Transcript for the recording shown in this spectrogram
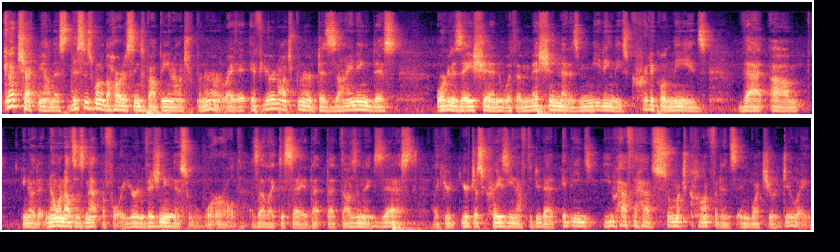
gut check me on this. This is one of the hardest things about being an entrepreneur, right? If you're an entrepreneur designing this organization with a mission that is meeting these critical needs that um, you know that no one else has met before. You're envisioning this world, as I like to say, that that doesn't exist. Like you're you're just crazy enough to do that. It means you have to have so much confidence in what you're doing.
